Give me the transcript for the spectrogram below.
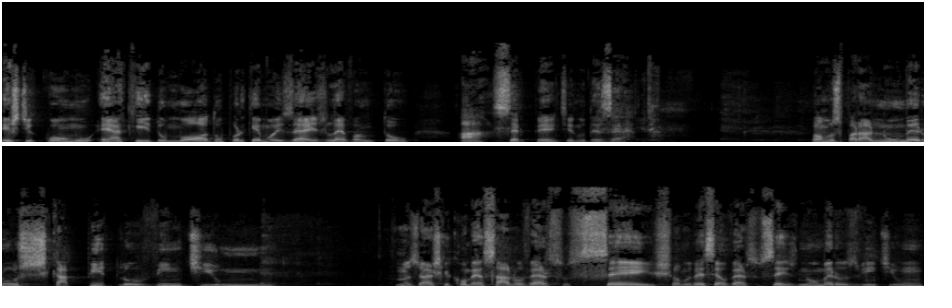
este como é aqui, do modo porque Moisés levantou a serpente no deserto. Vamos para Números capítulo 21. Vamos, eu acho que começar no verso 6. Vamos ver se é o verso 6. Números 21.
